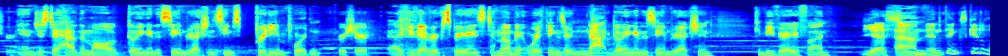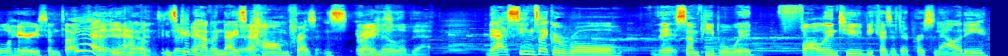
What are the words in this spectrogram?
True. And just to have them all going in the same direction seems pretty important. For sure. Uh, if you've ever experienced a moment where things are not going in the same direction, can be very fun. Yes. Um, and things get a little hairy sometimes. Yeah, it you know, it's, it's okay. good to have a nice, yeah. calm presence in right. the middle of that. That seems like a role that some people would fall into because of their personality.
